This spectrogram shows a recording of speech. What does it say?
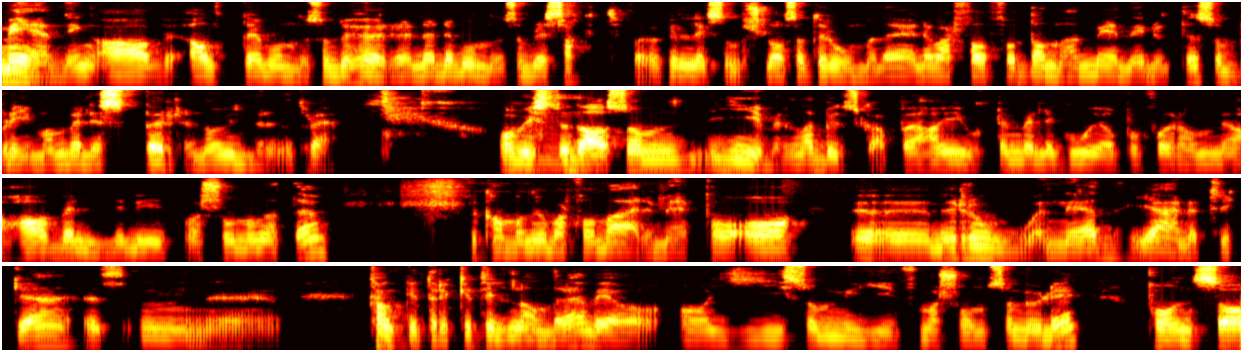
mening av alt det vonde som du hører, eller det vonde som blir sagt. For å kunne liksom slå seg til ro med det, eller i hvert fall få danna en mening rundt det, så blir man veldig spørrende og undrende, tror jeg. Og hvis du mm. da som giveren av budskapet har gjort en veldig god jobb på forhånd med å ha veldig mye informasjon om dette, så kan man jo i hvert fall være med på å roe ned hjernetrykket, tanketrykket til den andre ved å, å, gi så mye informasjon som mulig på en så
